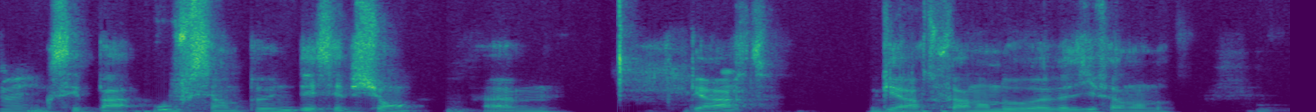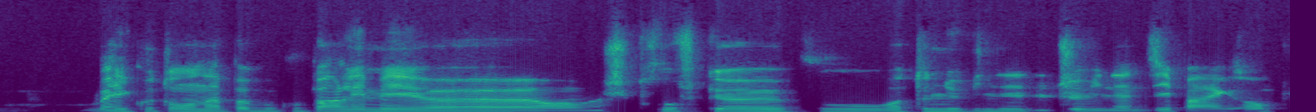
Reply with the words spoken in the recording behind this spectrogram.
Donc c'est pas ouf, c'est un peu une déception. Gerhardt? Gerhardt ou Fernando Vas-y, Fernando. Bah écoute, on n'en a pas beaucoup parlé, mais euh, je trouve que pour Antonio Giovinazzi, par exemple,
